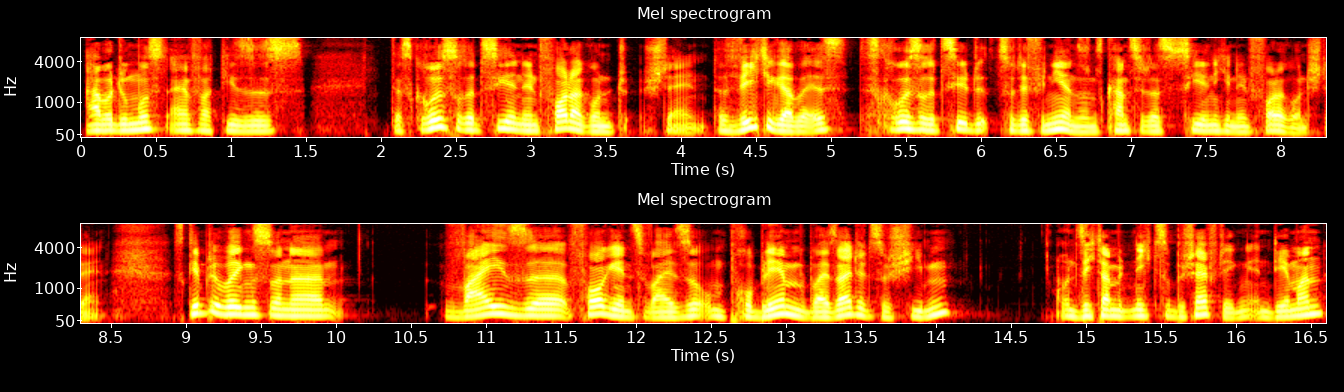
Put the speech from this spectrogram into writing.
aber du musst einfach dieses, das größere Ziel in den Vordergrund stellen. Das Wichtige aber ist, das größere Ziel zu definieren, sonst kannst du das Ziel nicht in den Vordergrund stellen. Es gibt übrigens so eine weise Vorgehensweise, um Probleme beiseite zu schieben und sich damit nicht zu beschäftigen, indem man,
